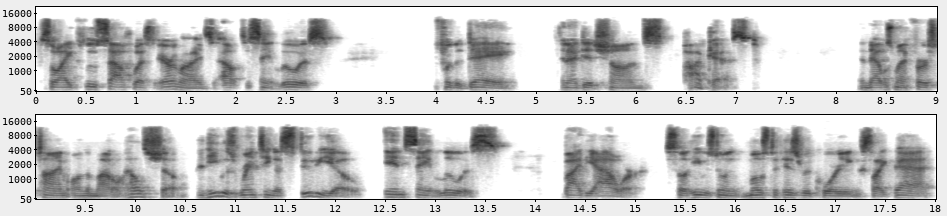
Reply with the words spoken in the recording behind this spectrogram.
So I flew Southwest Airlines out to St. Louis for the day and I did Shawn's podcast. And that was my first time on the Model Health Show. And he was renting a studio in St. Louis by the hour. So he was doing most of his recordings like that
